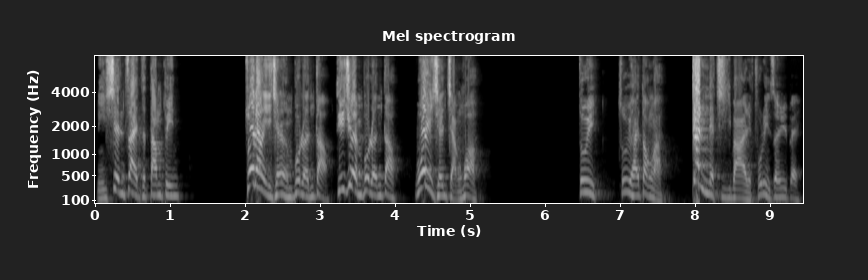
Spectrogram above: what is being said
你现在的当兵。虽然以前很不人道，的确很不人道。我以前讲话，注意注意，还动啊！干你的鸡巴！福林森预备，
